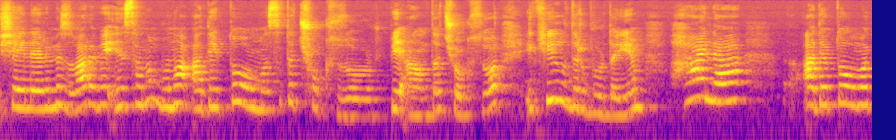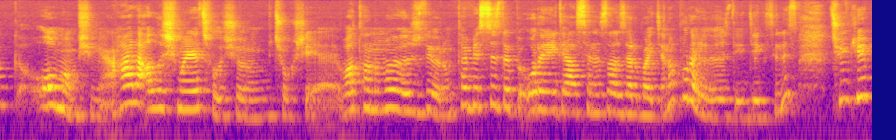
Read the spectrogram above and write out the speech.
şeylerimiz var ve insanın buna adapte olması da çok zor. Bir anda çok zor. İki yıldır buradayım. Hala adapte olmak olmamışım yani. Hala alışmaya çalışıyorum birçok şeye. Vatanımı özlüyorum. Tabii siz de bir oraya gelseniz Azerbaycan'a burayı özleyeceksiniz. Çünkü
